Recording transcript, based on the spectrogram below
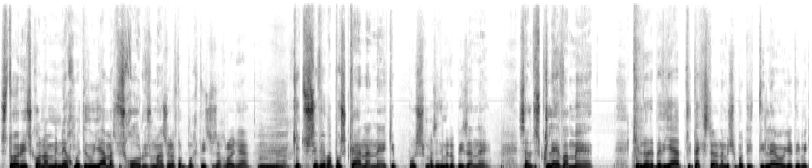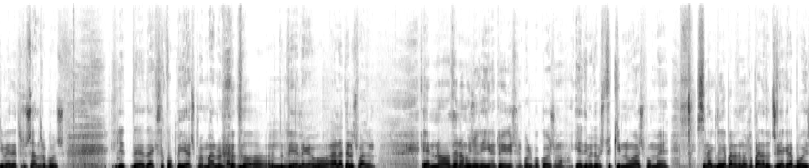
στο ρίσκο να μην έχουμε τη δουλειά μας, του χώρους μας, όλα αυτά που έχουμε χτίσει τόσα χρόνια. Ναι. Και τους έβλεπα πώς κάνανε και πώς μας αντιμετωπίζανε. Σαν να τους κλέβαμε. Και λέω ρε παιδιά, κοιτάξτε τώρα να μην σου πω τι, τι λέω, γιατί είμαι και βερέθρο άνθρωπος. Ναι, εντάξει, θα κοπεί, ας πούμε, μάλλον εδώ το τι Ναι. έλεγα εγώ, αλλά τέλος πάντων. Ενώ δεν νομίζω ότι έγινε το ίδιο στον υπόλοιπο κόσμο. Η αντιμετώπιση του κοινού, ας πούμε. Στην Αγγλία, για παράδειγμα, είχα πάει να δω τους Viagra Boys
